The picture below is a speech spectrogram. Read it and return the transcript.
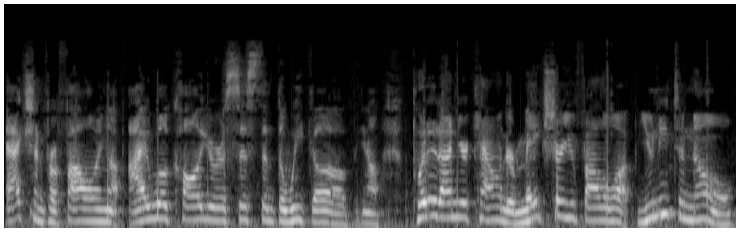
action for following up. I will call your assistant the week of. You know, put it on your calendar. Make sure you follow up. You need to know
